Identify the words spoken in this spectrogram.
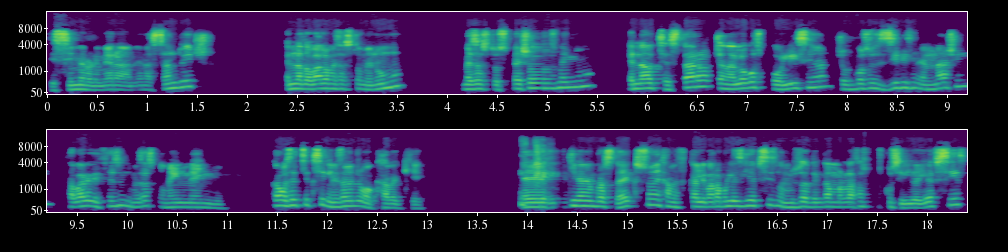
τη σήμερα ημέρα ένα σάντουιτς, να το βάλω μέσα στο μενού μου, μέσα στο specials menu μου, να το τεστάρω και αναλόγως πωλήσεων και πόσο ζήτηση είναι να έχει, θα πάρει τη θέση του μέσα στο main menu. Κάπως έτσι ξεκινήσαμε και με το Cup A Cake. Ε, Οκ. πήγαμε προς τα έξω, είχαμε βγάλει πάρα πολλές γεύσεις, νομίζω ότι δεν κάνουμε λάθος 22 γεύσεις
